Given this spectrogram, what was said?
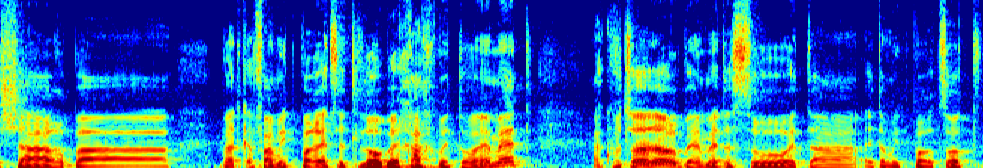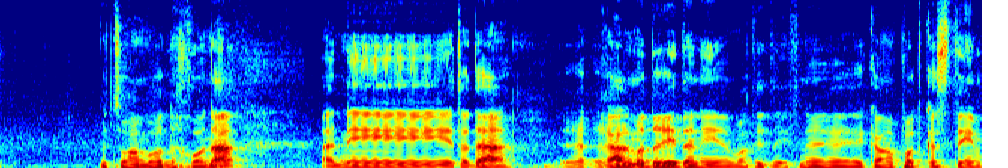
שער ב- בהתקפה מתפרצת לא בהכרח מתואמת. הקבוצות הללו באמת עשו את, ה- את המתפרצות בצורה מאוד נכונה. אני, אתה יודע, ריאל מדריד, אני אמרתי את זה לפני כמה פודקאסטים,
